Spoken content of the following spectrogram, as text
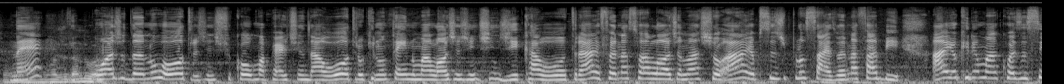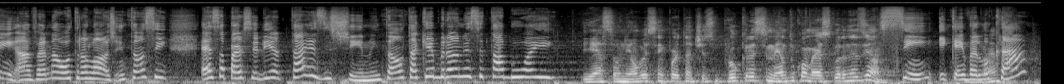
Sim, né? Um ajudando o outro. Um ajudando o outro. A gente ficou uma pertinho da outra. O que não tem numa loja, a gente indica a outra. Ah, foi na sua loja, não achou? Ah, eu preciso de plus size, vai na Fabi. Ah, eu queria uma coisa assim, ah, vai na outra loja. Então, assim, essa parceria tá existindo. Então, tá quebrando esse tabu aí. E essa união vai ser importantíssima para o crescimento do comércio guaranesiano. Sim, e quem vai né? lucrar?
